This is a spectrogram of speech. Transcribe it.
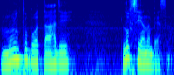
Muito boa tarde, Luciana Bessa.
